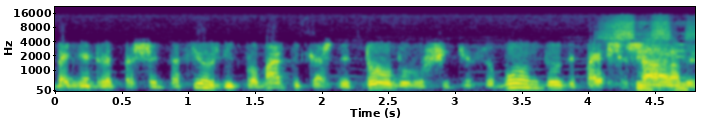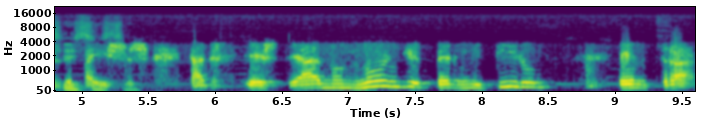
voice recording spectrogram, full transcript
veñen representacións diplomáticas de todos os sitios do mundo, de países sí, árabes, sí, sí, de países... Sí, sí. Este ano non lle permitiron entrar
